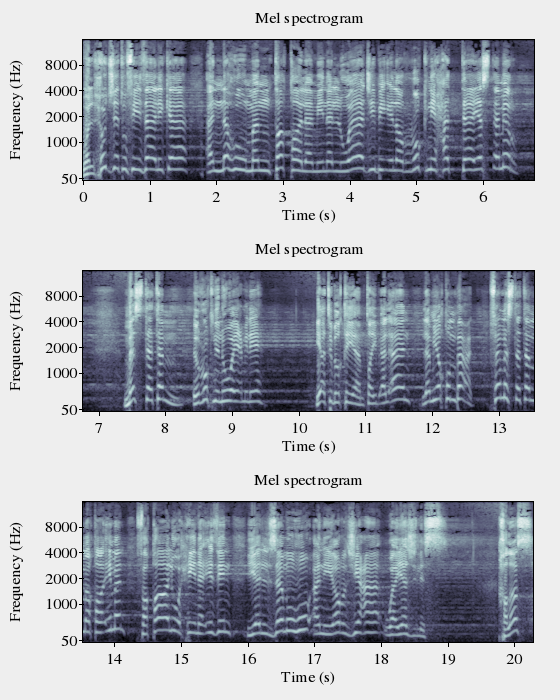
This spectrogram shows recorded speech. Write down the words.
والحجة في ذلك أنه ما انتقل من الواجب إلى الركن حتى يستمر. ما استتم الركن إن هو يعمل إيه؟ يأتي بالقيام. طيب الآن لم يقم بعد. فما استتم قائما؟ فقالوا حينئذ يلزمه أن يرجع ويجلس. خلاص؟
